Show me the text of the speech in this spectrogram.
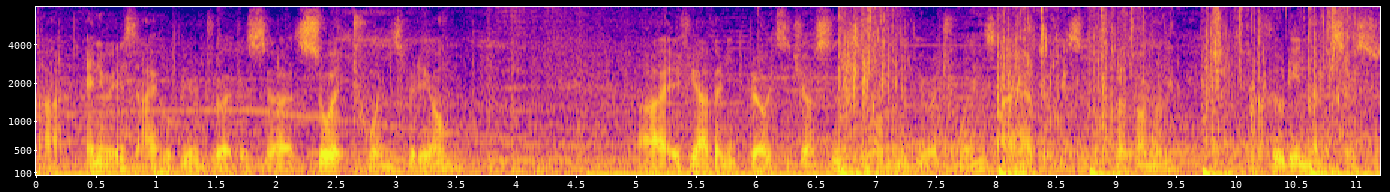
Uh, anyways, I hope you enjoyed this uh, Sword Twins video. Uh, if you have any build suggestions you want me to do a twins, I have a simple clip on them, including Nemesis.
